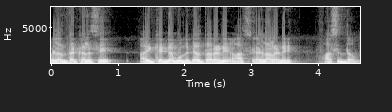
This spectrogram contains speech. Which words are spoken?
వీళ్ళంతా కలిసి ఐక్యంగా ముందుకెళ్తారని ఆశ వెళ్ళాలని ఆశిద్దాం.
